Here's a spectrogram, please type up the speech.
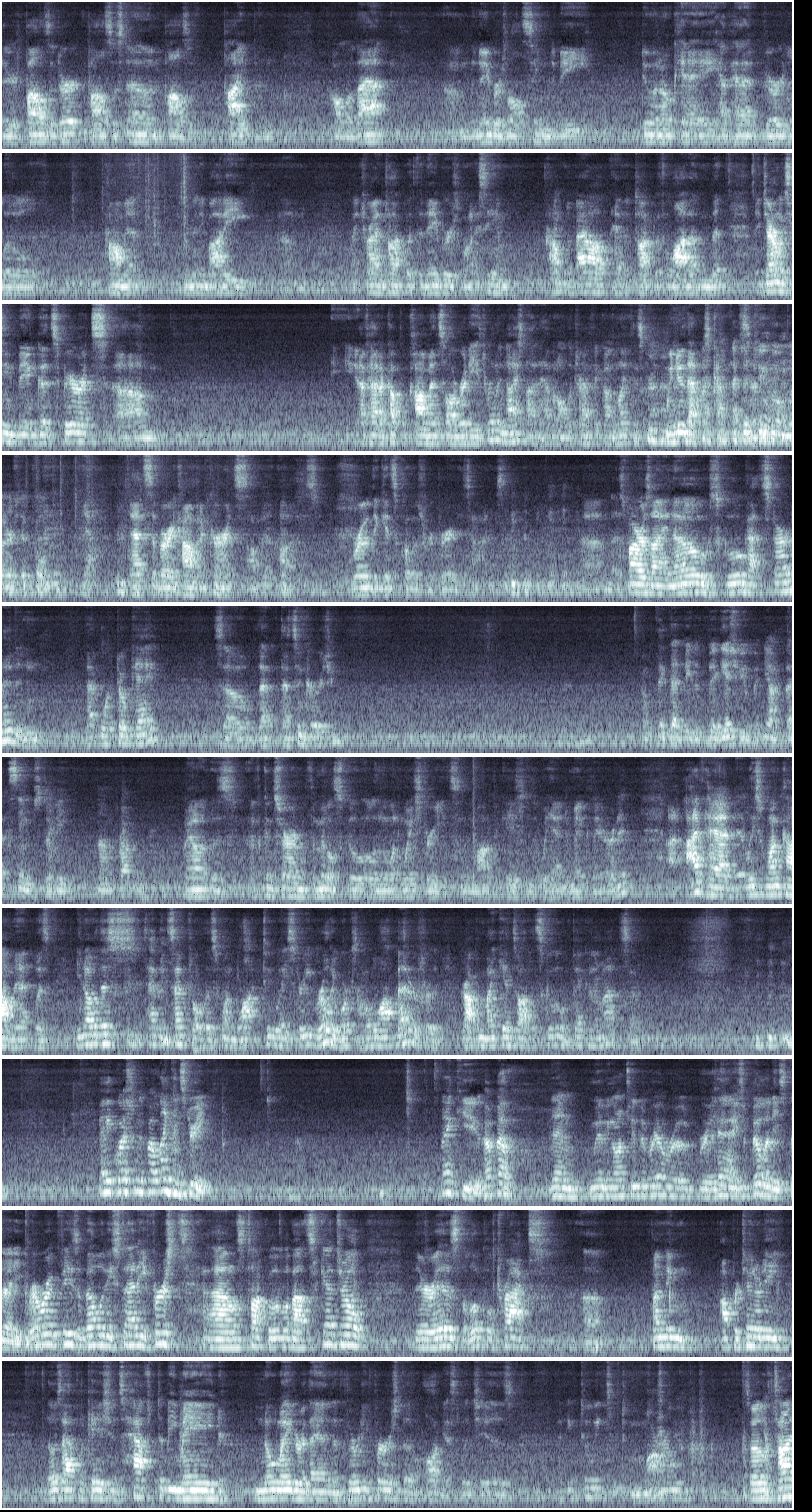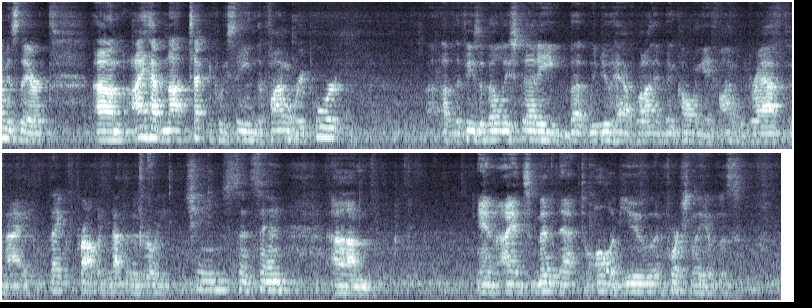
There's piles of dirt, and piles of stone, and piles of pipe, and all of that. Um, the neighbors all seem to be doing okay, have had very little comment from anybody. Um, I try and talk with the neighbors when I see them out and about, haven't talked with a lot of them, but they generally seem to be in good spirits. Um, I've had a couple comments already, it's really nice not having all the traffic on Lincoln Street. We knew that was coming. That's what so- two homeowners have told me. yeah, that's a very common occurrence on a, on a s- road that gets closed for a period of time. so. Um, As far as I know, school got started and that worked okay, so that, that's encouraging. I don't think that'd be the big issue, but yeah, that seems to be not a problem. Well, it was of concern with the middle school and the one-way streets and the modifications that we had to make there. And it, I, I've had at least one comment was, you know, this, having Central, this one block, two-way street really works a whole lot better for dropping my kids off at school and picking them up, so. Any questions about Lincoln Street? Thank you. How about then moving on to the railroad bridge Okay. feasibility study? Railroad feasibility study, first, uh, let's talk a little about schedule. There is the Local Trax, uh, funding opportunity. Those applications have to be made no later than the thirty-first of August, which is, I think, two weeks from tomorrow. So the time is there. Um, I have not technically seen the final report of the feasibility study, but we do have what I have been calling a final draft, and I think probably nothing has really changed since then. Um, And I had submitted that to all of you. Unfortunately, it was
